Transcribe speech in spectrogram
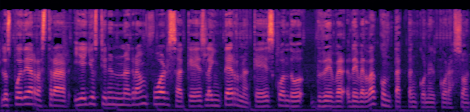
los puede arrastrar y ellos tienen una gran fuerza que es la interna, que es cuando de, de verdad contactan con el corazón.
